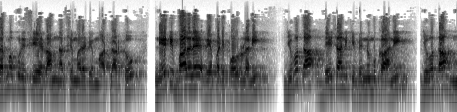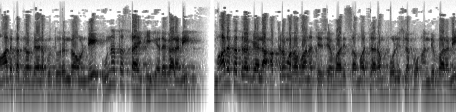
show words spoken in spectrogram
ధర్మపురి సిఐ రామ్ నరసింహారెడ్డి మాట్లాడుతూ నేటి బాలలే రేపటి పౌరులని యువత దేశానికి వెన్నుముక అని యువత మాదక ద్రవ్యాలకు దూరంగా ఉండి ఉన్నత స్థాయికి ఎదగాలని మాదక ద్రవ్యాల అక్రమ రవాణా చేసే వారి సమాచారం పోలీసులకు అందివ్వాలని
